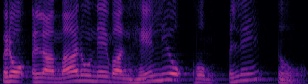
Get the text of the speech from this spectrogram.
proclamar un evangelio completo.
